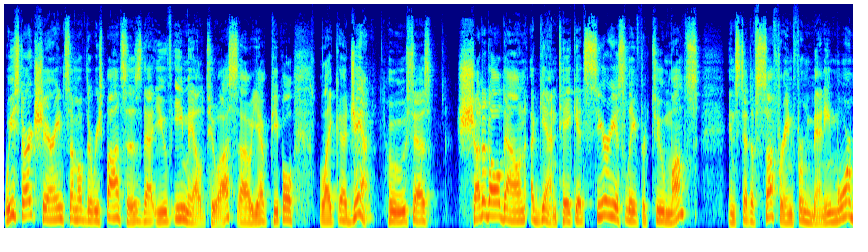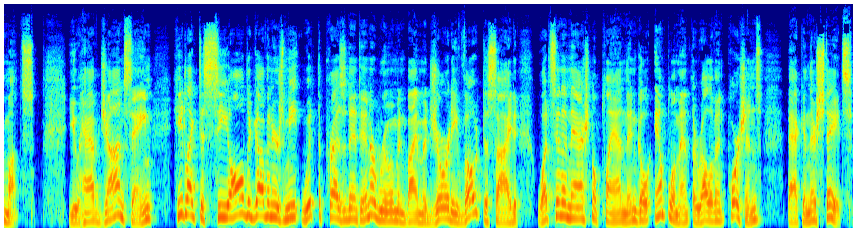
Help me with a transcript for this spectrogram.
We start sharing some of the responses that you've emailed to us. Uh, you have people like uh, Jan, who says, Shut it all down again. Take it seriously for two months instead of suffering for many more months. You have John saying he'd like to see all the governors meet with the president in a room and by majority vote decide what's in a national plan, then go implement the relevant portions back in their states.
